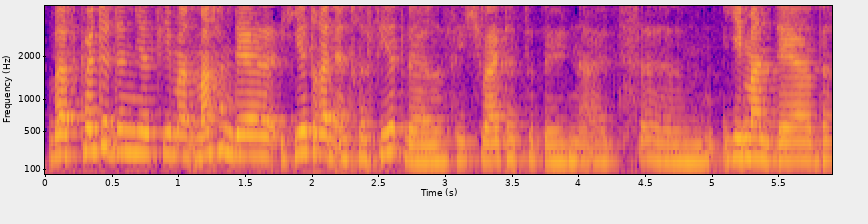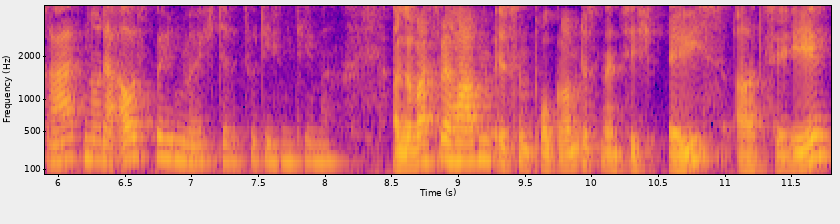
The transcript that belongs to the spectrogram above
Was könnte denn jetzt jemand machen, der hier dran interessiert wäre, sich weiterzubilden, als ähm, jemand, der beraten oder ausbilden möchte zu diesem Thema? Also was wir haben, ist ein Programm, das nennt sich ACE, ACE,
